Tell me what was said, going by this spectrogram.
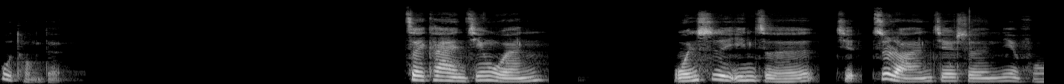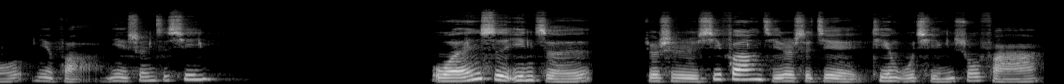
不同的。再看经文，文是因自然皆生念佛、念法、念身之心。闻是因则，就是西方极乐世界听无情说法，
